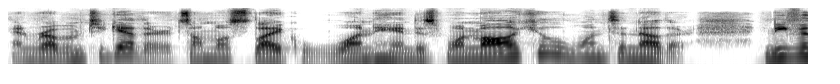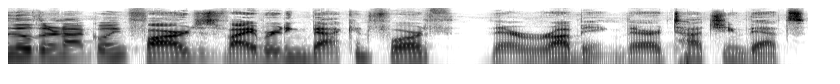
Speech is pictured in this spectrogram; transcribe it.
and rub them together. It's almost like one hand is one molecule, one's another. And even though they're not going far, just vibrating back and forth, they're rubbing, they're touching. That's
